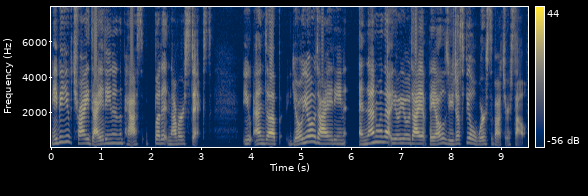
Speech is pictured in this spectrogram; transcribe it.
Maybe you've tried dieting in the past, but it never sticks. You end up yo yo dieting, and then when that yo yo diet fails, you just feel worse about yourself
